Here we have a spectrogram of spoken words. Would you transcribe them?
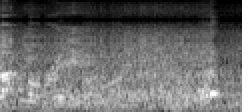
lock song already. What's that?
